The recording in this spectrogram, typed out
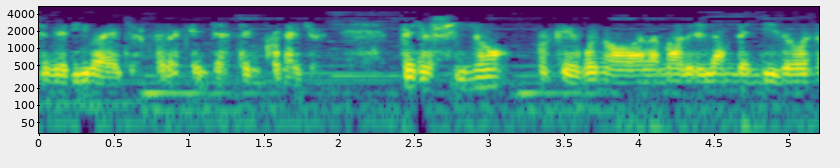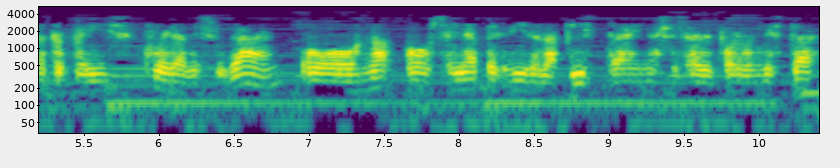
se deriva a ellos para que ya estén con ellos. Pero si no, porque bueno, a la madre la han vendido en otro país fuera de Sudán, o, no, o se le ha perdido la pista y no se sabe por dónde está,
